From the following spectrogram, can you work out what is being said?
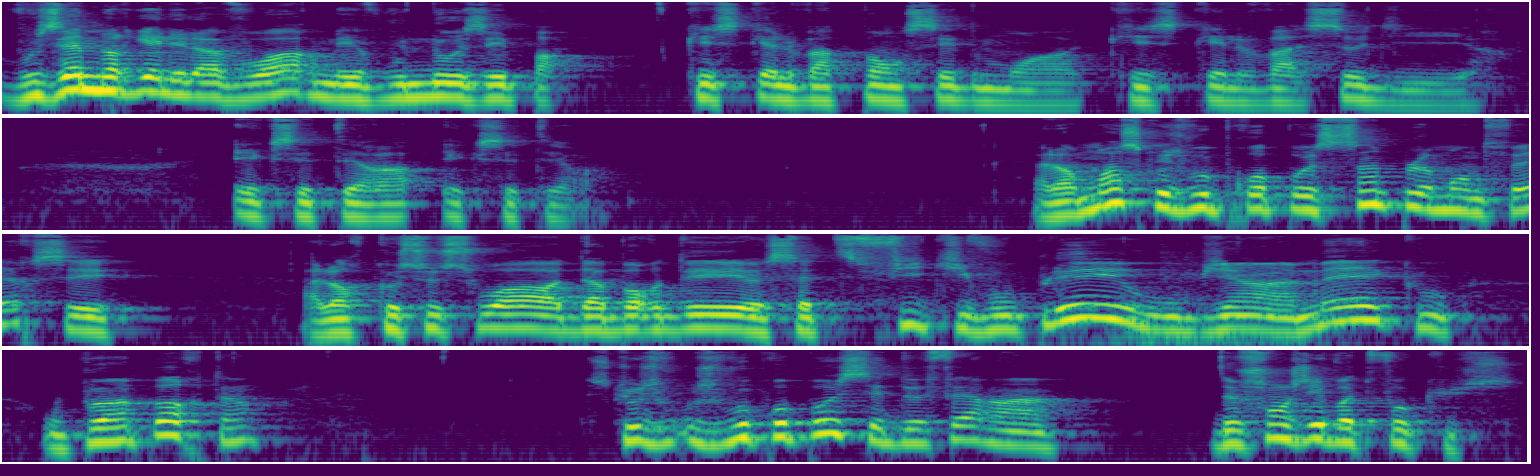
vous aimeriez aller la voir, mais vous n'osez pas. Qu'est-ce qu'elle va penser de moi? Qu'est-ce qu'elle va se dire? Etc. etc. Alors moi, ce que je vous propose simplement de faire, c'est, alors que ce soit d'aborder cette fille qui vous plaît, ou bien un mec, ou, peu importe, hein, ce que je, vous propose, c'est de faire un, de changer votre focus,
